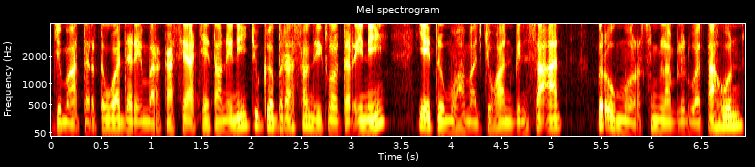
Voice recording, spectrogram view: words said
Jemaah tertua dari embarkasi Aceh tahun ini juga berasal dari kloter ini, yaitu Muhammad Johan bin Saad, berumur 92 tahun,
